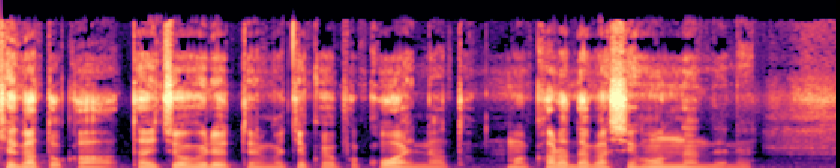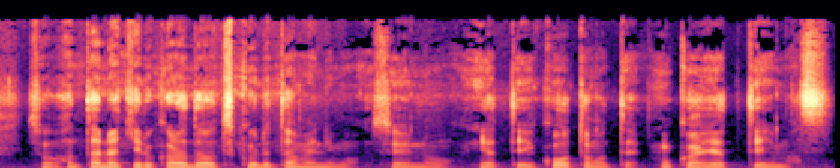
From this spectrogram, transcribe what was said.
怪我とか体調不良っていうのが結構やっぱ怖いなと。まあ体が資本なんでね、そう、働ける体を作るためにもそういうのをやっていこうと思って僕はやっています。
